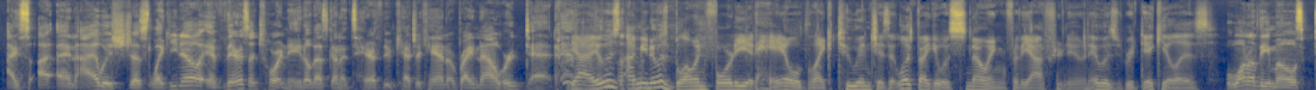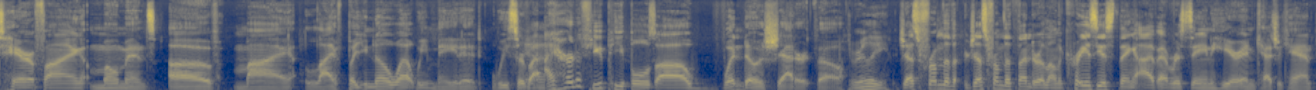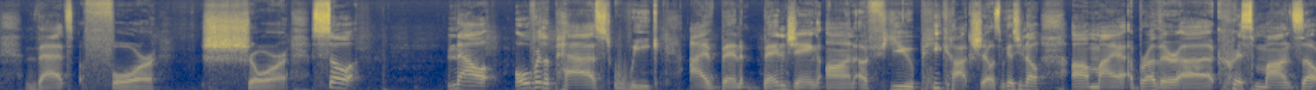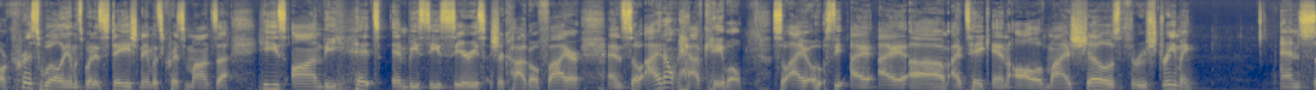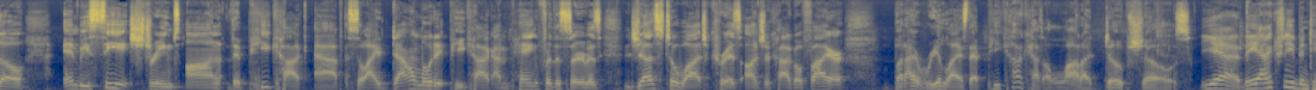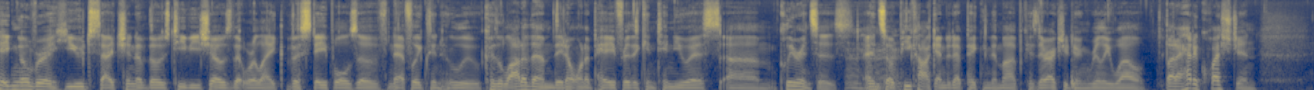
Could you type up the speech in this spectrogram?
I, I- and I was just like, you know, if there's a tornado that's gonna tear through Ketchikan right now, we're dead. yeah, it was. I mean, it was blowing forty. It hailed like two inches. It looked like it was snowing for the afternoon. It was ridiculous. one of the most terrifying moments of my life. But you know what? We made it. We survived. Yeah. I heard a few people's uh, windows shattered though. Really. Just from the just from the thunder alone, the craziest thing I've ever seen here in Ketchikan. That's for sure. So now, over the past week, I've been binging on a few Peacock shows because, you know, uh, my brother, uh, Chris Mansa, or Chris Williams, but his stage name is Chris Mansa, he's on the hit NBC series Chicago Fire. And so I don't have cable. So I see, I, I, um, I take in all of my shows through streaming. And so NBC streams on the Peacock app. So I downloaded Peacock. I'm paying for the service just to watch Chris on Chicago Fire. But I realized that Peacock has a lot of dope shows. Yeah, they actually have been taking over a huge section of those TV shows that were like the staples of Netflix and Hulu because a lot of them they don't want to pay for the continuous um, clearances, and so Peacock ended up picking them up because they're actually doing really well. But I had a question:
